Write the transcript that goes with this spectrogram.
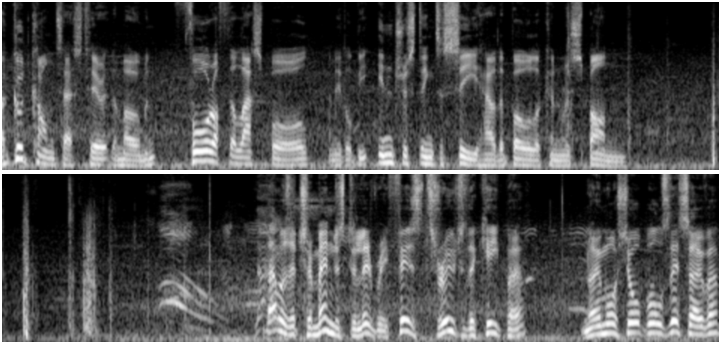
A good contest here at the moment. Four off the last ball, and it'll be interesting to see how the bowler can respond. That was a tremendous delivery, fizzed through to the keeper. No more short balls this over.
